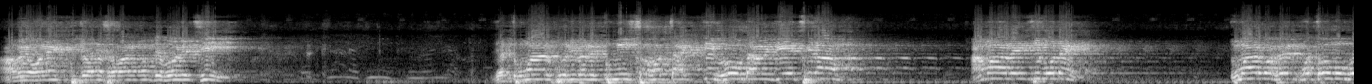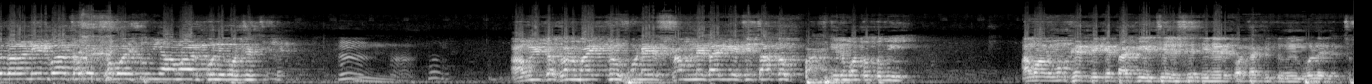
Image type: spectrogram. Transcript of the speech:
আমি অনেক জনসভার মধ্যে বলেছি যে তোমার পরিবারে তুমি সহ চারটি ভোট আমি দিয়েছিলাম আমার এই জীবনে। তোমার বাপের প্রথম উপজেলা নির্বাচনের সময় তুমি আমার কোলে বসেছিলে। আমি যখন মাইক্রোফোনের সামনে দাঁড়িয়েছি, চাতক পাখির মতো তুমি আমার মুখের দিকে তাকিয়েছিলে, সেদিনের কথা কি তুমি ভুলে গেছো?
